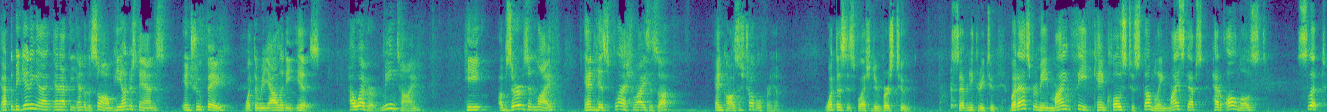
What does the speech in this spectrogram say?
At the beginning and at the end of the psalm, he understands in true faith what the reality is. However, meantime, he observes in life and his flesh rises up and causes trouble for him. What does his flesh do? Verse 2. 73 2. But as for me, my feet came close to stumbling, my steps had almost slipped.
